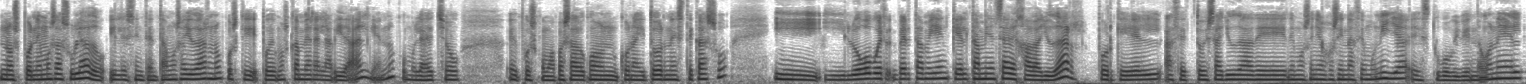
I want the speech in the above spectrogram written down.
nos ponemos a su lado y les intentamos ayudar, ¿no? Pues que podemos cambiar en la vida a alguien, ¿no? Como le ha hecho, eh, pues como ha pasado con, con, Aitor en este caso. Y, luego ver, también que él también se ha dejado ayudar, porque él aceptó esa ayuda de, de Monseñor José Ignacio Munilla, estuvo viviendo con él,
